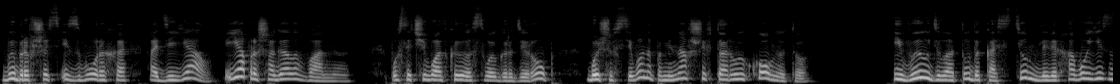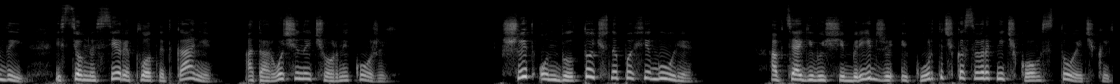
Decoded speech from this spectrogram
Выбравшись из вороха одеял, я прошагала в ванную, после чего открыла свой гардероб, больше всего напоминавший вторую комнату, и выудила оттуда костюм для верховой езды из темно-серой плотной ткани, отороченной черной кожей. Шит он был точно по фигуре, обтягивающий бриджи и курточка с воротничком-стоечкой.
